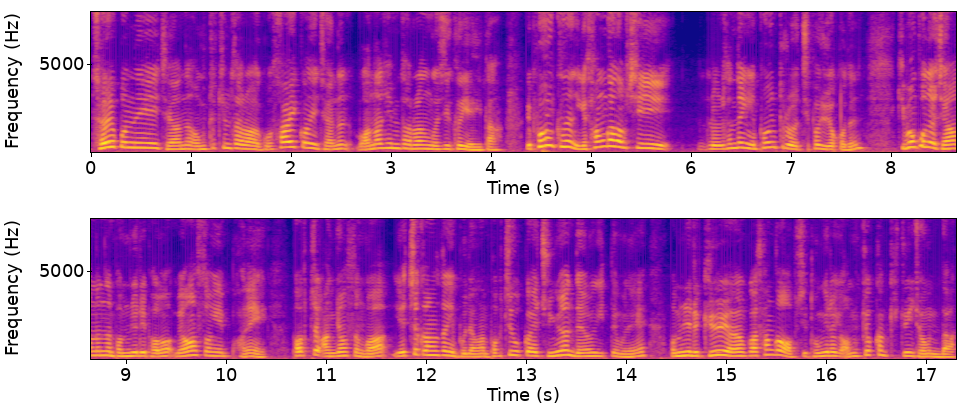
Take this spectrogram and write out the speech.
자유권의 제한은 엄격 심사로 하고 사회권의 제한은 완화 심사로 하는 것이 그 예의다. 이 포인트는 이게 상관없이 를 선생님이 포인트로 짚어주셨거든. 기본권을 제한하는 법률의 법- 명확성에 반해 법적 안정성과 예측 가능성이 보장한 법치국가의 중요한 내용이기 때문에 법률의 규율 영역과 상관없이 동일하게 엄격한 기준이 적용된다.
